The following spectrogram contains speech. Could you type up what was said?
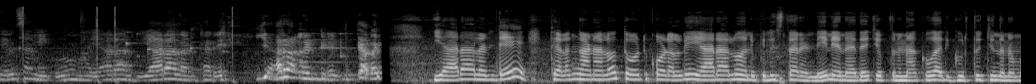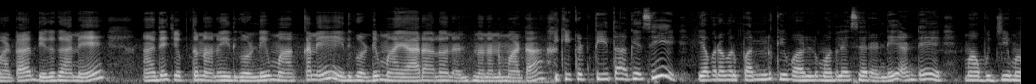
తెలుసా మీకు? మా యారాలు యారాలు అంటారే యారాలంటే యారాలంటే తెలంగాణలో తోటికోడల్ని యారాలు అని పిలుస్తారండి. నేను అదే చెప్తున్నా నాకు అది గుర్తొచ్చిందనమాట దిగగానే అదే చెప్తున్నాను ఇదిగోండి మా అక్కనే ఇదిగోండి మా యారాలు అని అంటున్నాను అనమాట ఇక ఇక్కడ టీ తాగేసి ఎవరెవరి పనులకి వాళ్ళు మొదలేశారండి. అంటే మా బుజ్జి మా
